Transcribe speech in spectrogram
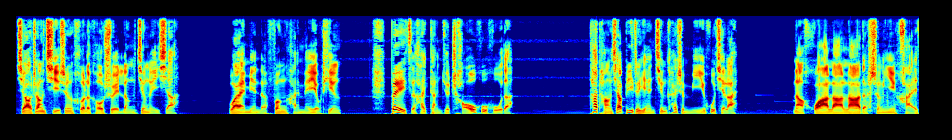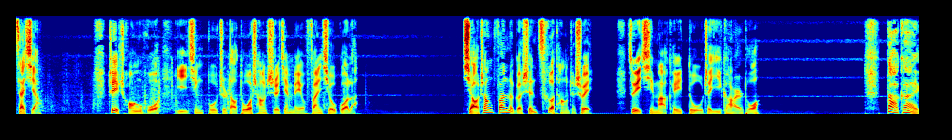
小张起身喝了口水，冷静了一下。外面的风还没有停，被子还感觉潮乎乎的。他躺下，闭着眼睛，开始迷糊起来。那哗啦啦的声音还在响。这窗户已经不知道多长时间没有翻修过了。小张翻了个身，侧躺着睡，最起码可以堵着一个耳朵。大概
